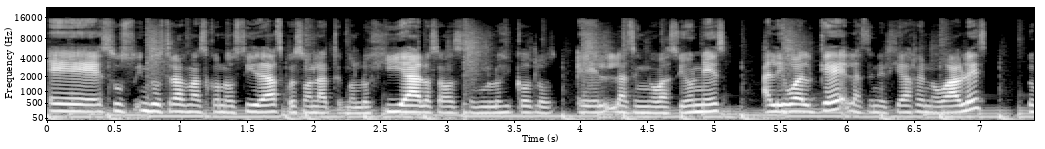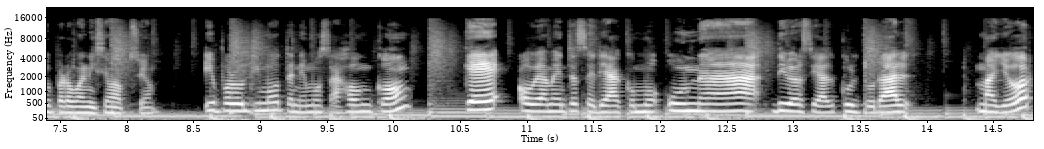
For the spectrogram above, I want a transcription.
Eh, sus industrias más conocidas pues son la tecnología, los avances tecnológicos, eh, las innovaciones, al igual que las energías renovables, súper buenísima opción. Y por último tenemos a Hong Kong, que obviamente sería como una diversidad cultural mayor.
